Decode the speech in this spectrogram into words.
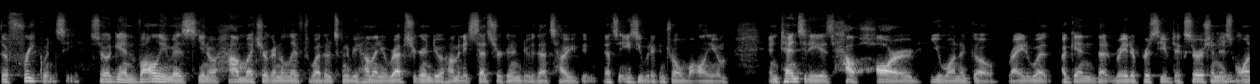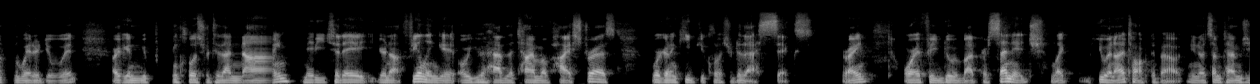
the frequency. So again, volume is, you know, how much you're going to lift, whether it's going to be how many reps you're going to do, how many sets you're going to do. That's how you can, that's an easy way to control volume. Intensity is how hard you want to go, right? What, again, that rate of perceived exertion is mm-hmm. one way to do it. Are you going to be closer to that nine? Maybe today you're not feeling it or you have the time of high stress. We're going to keep you closer to that six right or if you do it by percentage like you and i talked about you know sometimes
